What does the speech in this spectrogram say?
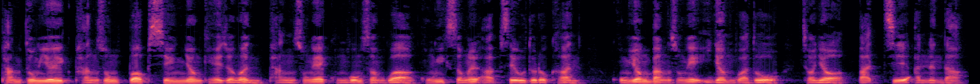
방통위의 방송법 시행령 개정은 방송의 공공성과 공익성을 앞세우도록 한 공영방송의 이념과도 전혀 맞지 않는다.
